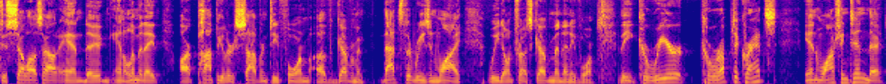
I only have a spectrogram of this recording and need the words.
to sell us out and uh, and eliminate our popular sovereignty form of government. That's the reason why we don't trust government anymore. The career corruptocrats in Washington that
